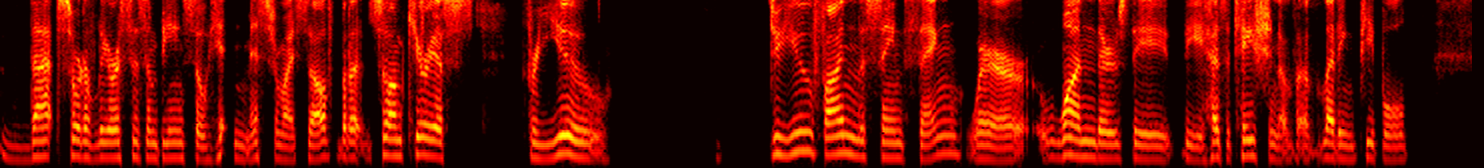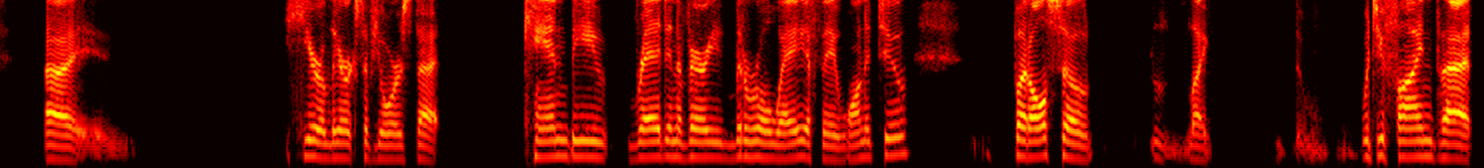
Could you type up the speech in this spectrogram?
that sort of lyricism being so hit and miss for myself but uh, so i'm curious for you do you find the same thing where one there's the the hesitation of, of letting people uh, hear lyrics of yours that can be read in a very literal way if they wanted to but also like would you find that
